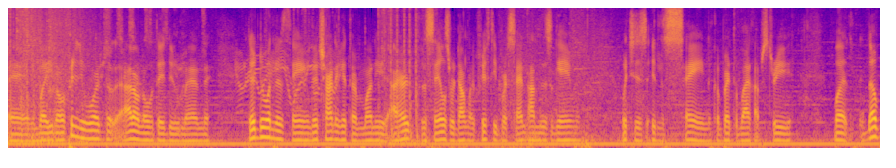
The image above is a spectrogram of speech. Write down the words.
And but you know, Infinity Ward, I don't know what they do, man. They're doing their thing. They're trying to get their money. I heard the sales were down like 50% on this game, which is insane compared to Black Ops 3 but they'll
